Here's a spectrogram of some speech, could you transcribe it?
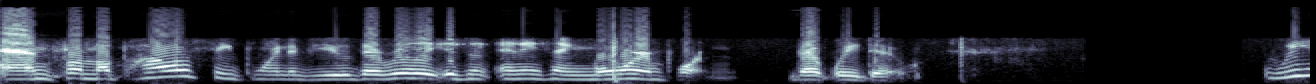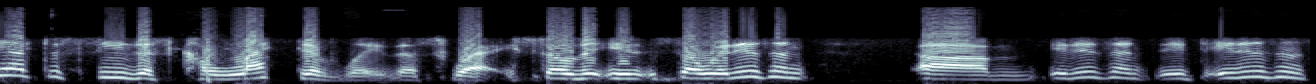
And from a policy point of view, there really isn't anything more important that we do. We have to see this collectively this way, so that you, so it isn't um, it isn't it, it isn't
